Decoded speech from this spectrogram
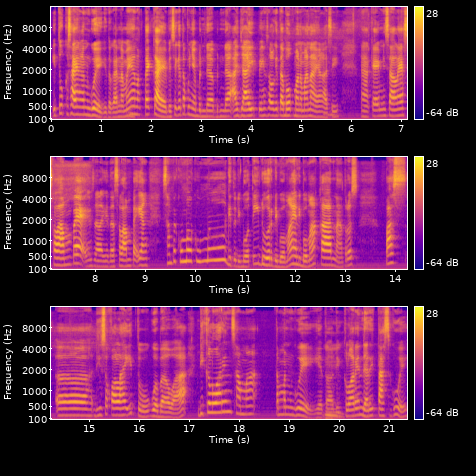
itu kesayangan gue gitu kan. Namanya anak TK ya. Biasanya kita punya benda-benda ajaib yang selalu kita bawa ke mana-mana ya nggak sih? Nah kayak misalnya selampe misalnya kita selampe yang sampai kumel-kumel gitu. Dibawa tidur dibawa main dibawa makan. Nah terus pas eh, di sekolah itu gue bawa dikeluarin sama temen gue gitu. Dikeluarin dari tas gue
